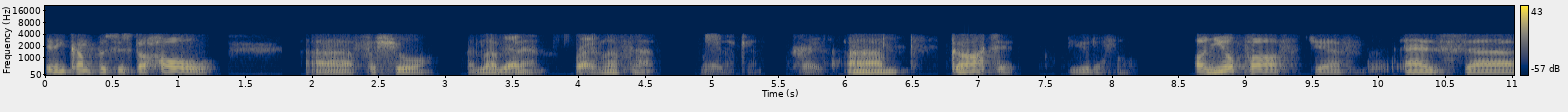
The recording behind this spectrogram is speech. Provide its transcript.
It encompasses the whole, uh, for sure. I love yes, that. Right. I love that. Right. Second. Right. Um, got it. Beautiful. On your path, Jeff, as uh,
